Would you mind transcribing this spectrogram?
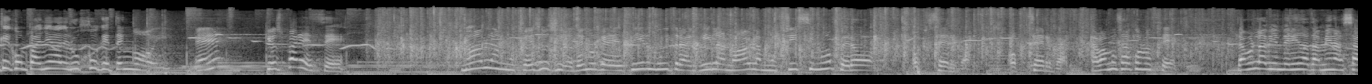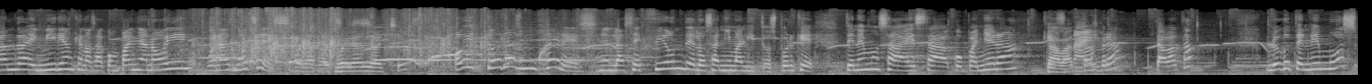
qué compañera de lujo que tengo hoy. ¿eh? ¿Qué os parece? No habla mucho, eso sí, lo tengo que decir, muy tranquila, no habla muchísimo, pero observa, observa. La vamos a conocer. Damos la bienvenida también a Sandra y Miriam que nos acompañan hoy. Buenas noches. Buenas noches. Buenas noches. Hoy todas mujeres en la sección de los animalitos, porque tenemos a esta compañera, que es una hembra, Tabata. Luego tenemos,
